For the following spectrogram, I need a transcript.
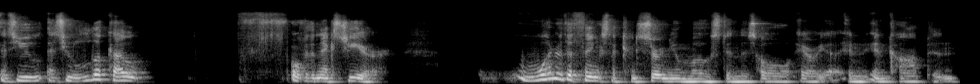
as you as you look out over the next year, what are the things that concern you most in this whole area in, in comp and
